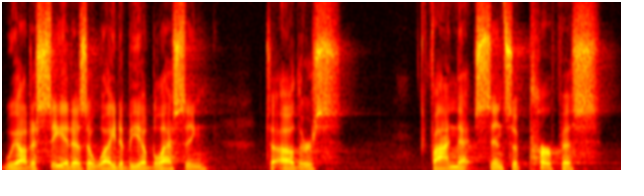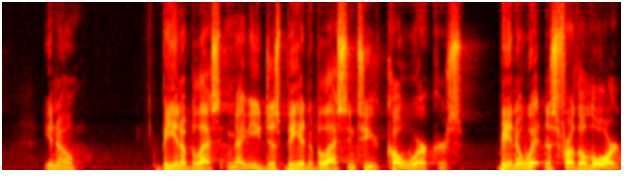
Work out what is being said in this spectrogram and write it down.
we ought to see it as a way to be a blessing to others, find that sense of purpose, you know, being a blessing, maybe just being a blessing to your coworkers, being a witness for the Lord.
